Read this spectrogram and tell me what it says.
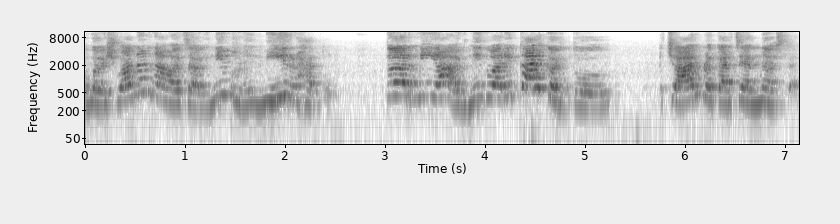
वैश्वानर नावाचा अग्नी म्हणून मी राहतो. तर मी या अग्नीद्वारे काय करतो? चार प्रकारचे अन्न असतात.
